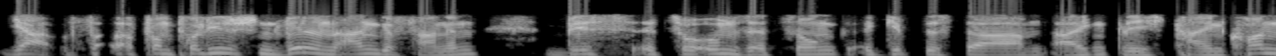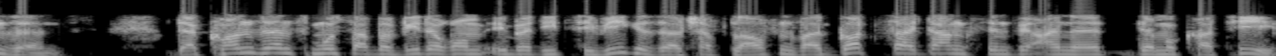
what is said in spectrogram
ja, vom politischen Willen angefangen bis zur Umsetzung gibt es da eigentlich keinen Konsens. Der Konsens muss aber wiederum über die Zivilgesellschaft laufen, weil Gott sei Dank sind wir eine Demokratie.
